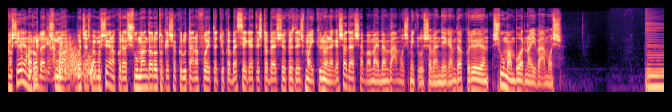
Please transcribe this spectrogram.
Most jöjjön a Robert Schumann, bocsáss meg, most jöjjön akkor a Schumann dalotok, és akkor utána folytatjuk a beszélgetést a belső közlés mai különleges adásában, amelyben Vámos Miklós a vendégem, de akkor jöjjön Schumann Bornai Vámos. meg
